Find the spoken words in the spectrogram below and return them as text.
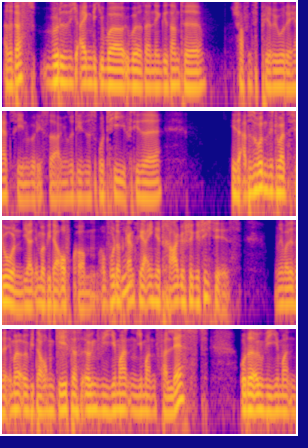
Also das würde sich eigentlich über, über seine gesamte Schaffensperiode herziehen, würde ich sagen. So dieses Motiv, diese, diese absurden Situationen, die halt immer wieder aufkommen. Obwohl das Mhm. Ganze ja eigentlich eine tragische Geschichte ist. Ne, Weil es ja immer irgendwie darum geht, dass irgendwie jemanden jemanden verlässt oder irgendwie jemanden,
